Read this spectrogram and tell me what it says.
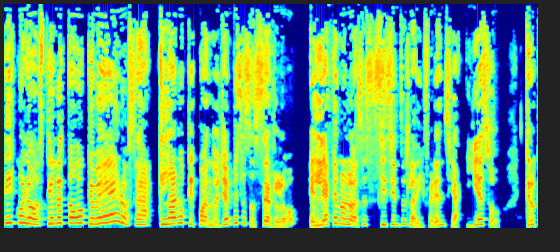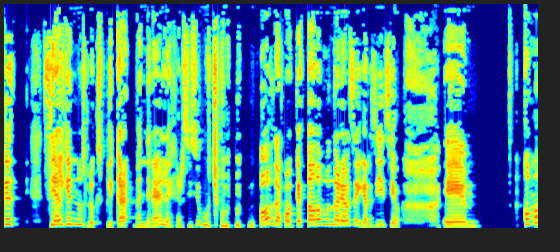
ridículos? Tiene todo que ver. O sea, claro que cuando ya empiezas a hacerlo, el día que no lo haces, sí sientes la diferencia. Y eso, creo que si alguien nos lo explicara, vendría el ejercicio mucho, ¿no? O sea, como que todo el mundo haría ese ejercicio. Eh, ¿Cómo,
